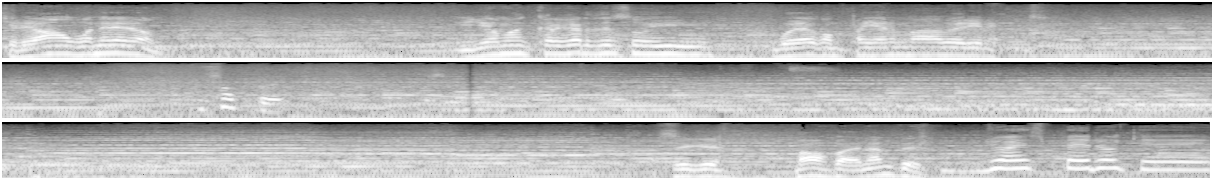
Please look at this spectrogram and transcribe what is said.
que le vamos a poner el hombro. Y yo me voy a encargar de eso y voy a acompañar más a ver en esto. Eso espero. Así que, vamos para adelante. Yo espero que,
